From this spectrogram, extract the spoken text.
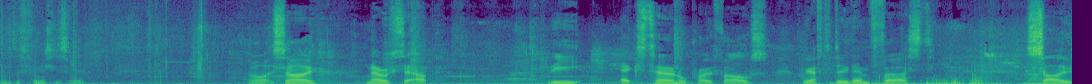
and just finishes here. Right, so now we've set up the external profiles. We have to do them first. So,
